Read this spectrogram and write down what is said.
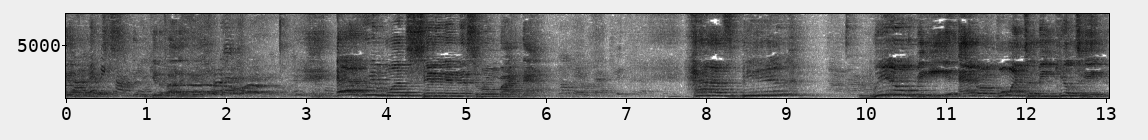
Let me get up out of here. Everyone sitting in this room right now has been, will be, and are going to be guilty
